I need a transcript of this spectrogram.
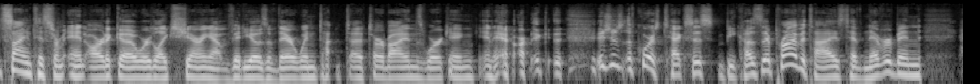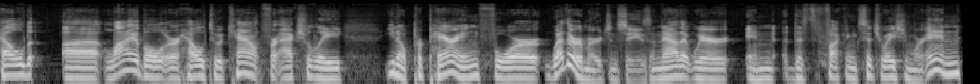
scientists from antarctica were like sharing out videos of their wind t- t- turbines working in antarctica. It's just of course texas because they're privatized have never been held uh liable or held to account for actually you know preparing for weather emergencies. And now that we're in this fucking situation we're in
